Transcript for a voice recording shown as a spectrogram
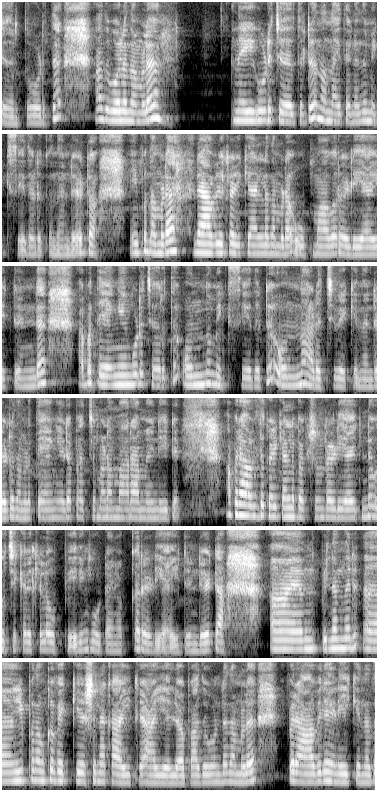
ചേർത്ത് കൊടുത്ത് അതുപോലെ നമ്മൾ നെയ്യ് കൂടി ചേർത്തിട്ട് നന്നായി തന്നെ ഒന്ന് മിക്സ് ചെയ്തെടുക്കുന്നുണ്ട് കേട്ടോ. ഇപ്പോൾ നമ്മുടെ രാവിലെ കഴിക്കാനുള്ള നമ്മുടെ ഉപ്മാവ് റെഡി ആയിട്ടുണ്ട്. അപ്പോൾ തേങ്ങയും കൂടെ ചേർത്ത് ഒന്ന് മിക്സ് ചെയ്തിട്ട് ഒന്ന് അടച്ച് വെക്കുന്നുണ്ട് കേട്ടോ. നമ്മുടെ തേങ്ങയുടെ പച്ചമണം മാറാൻ വേണ്ടിയിട്ട്. അപ്പോൾ രാവിലത്തെ കഴിക്കാനുള്ള ഭക്ഷണം റെഡി ആയിട്ടുണ്ട്. ഉച്ചക്കലക്കുള്ള ഉപ്പേരിയും കൂട്ടാനും ഒക്കെ റെഡി ആയിട്ടുണ്ട് കേട്ടോ. പിന്നെ ഇപ്പോൾ നമുക്ക് വെക്കേഷനൊക്കെ ആയിട്ട് ആയല്ലോ. അപ്പോൾ അതുകൊണ്ട് നമ്മൾ ഇപ്പോൾ രാവിലെ എണീക്കുന്നത്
